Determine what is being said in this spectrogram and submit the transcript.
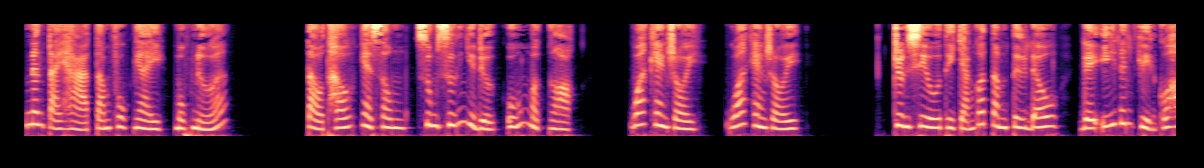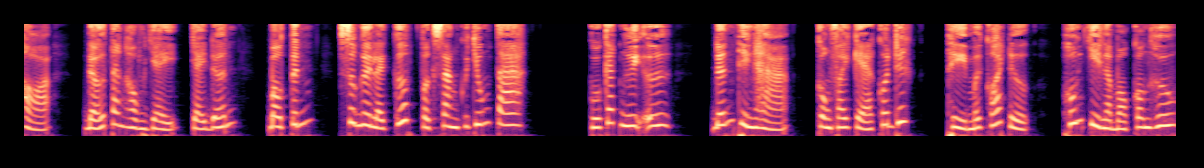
nên tại hạ tạm phục ngài một nửa. Tào Tháo nghe xong sung sướng như được uống mật ngọt. Quá khen rồi, quá khen rồi. Trương Siêu thì chẳng có tâm tư đâu để ý đến chuyện của họ, đỡ Tăng Hồng dậy, chạy đến, bầu tính, sao ngươi lại cướp vật săn của chúng ta? Của các ngươi ư, đến thiên hạ, còn phải kẻ có đức thì mới có được, huống chi là một con hưu,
